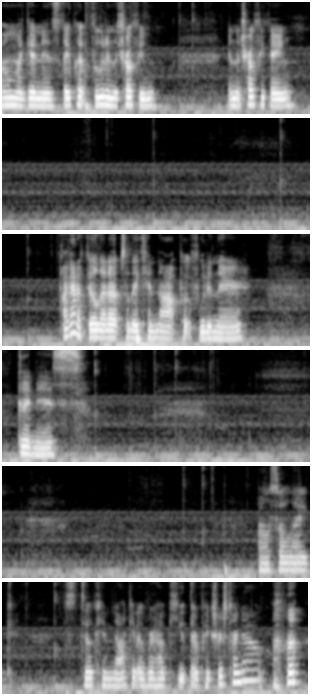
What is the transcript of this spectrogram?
oh my goodness, they put food in the trophy, in the trophy thing. I gotta fill that up so they cannot put food in there. Goodness. Also, like, still cannot get over how cute their pictures turned out.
